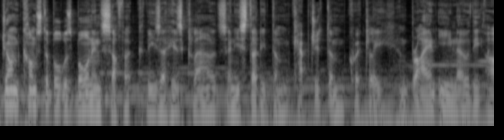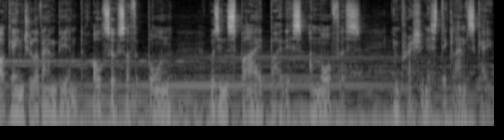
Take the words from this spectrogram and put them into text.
John Constable was born in Suffolk, these are his clouds, and he studied them, captured them quickly. And Brian Eno, the Archangel of Ambient, also Suffolk born, was inspired by this amorphous, impressionistic landscape.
